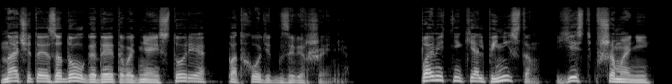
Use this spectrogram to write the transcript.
Начатая задолго до этого дня история подходит к завершению. Памятники альпинистам есть в Шамани,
